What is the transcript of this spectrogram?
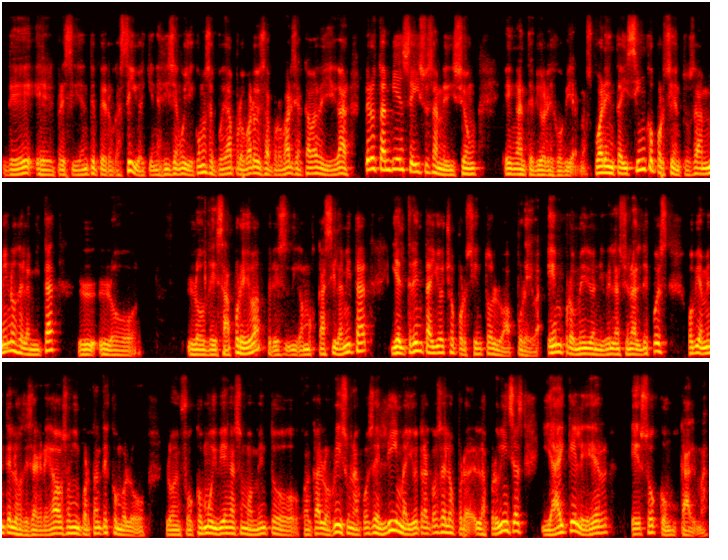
del presidente Pedro Castillo. Hay quienes dicen, oye, ¿cómo se puede aprobar o desaprobar si acaba de llegar? Pero también se hizo esa medición en anteriores gobiernos. 45%, o sea, menos de la mitad lo, lo desaprueba, pero es, digamos, casi la mitad, y el 38% lo aprueba, en promedio a nivel nacional. Después, obviamente, los desagregados son importantes, como lo, lo enfocó muy bien hace un momento Juan Carlos Ruiz. Una cosa es Lima y otra cosa es las provincias, y hay que leer eso con calma.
